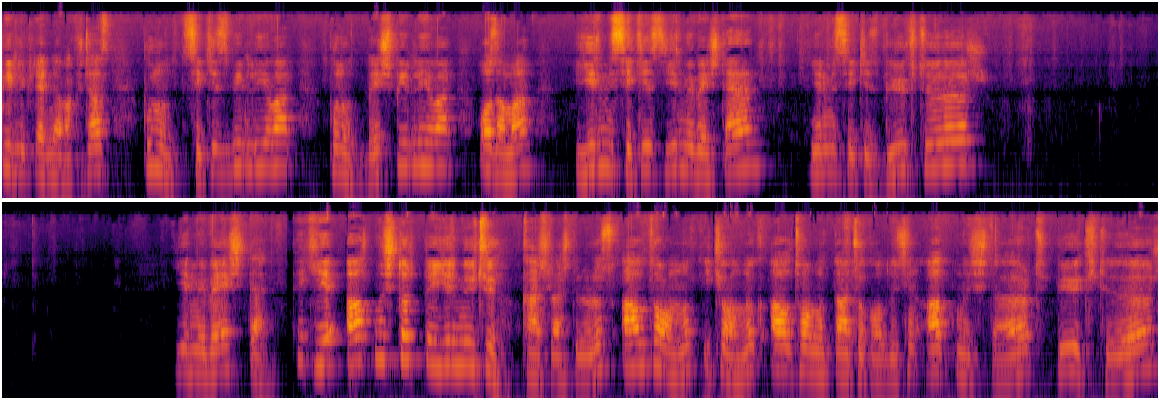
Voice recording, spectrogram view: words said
birliklerine bakacağız. Bunun 8 birliği var, bunun 5 birliği var. O zaman 28 25'ten 28 büyüktür. 25'ten. Peki 64 ve 23'ü karşılaştırıyoruz. 6 onluk, 2 onluk. 6 onluk daha çok olduğu için 64 büyüktür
